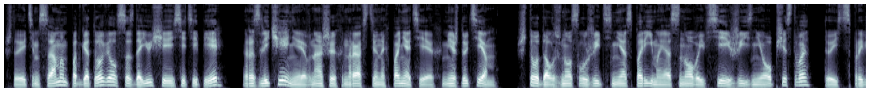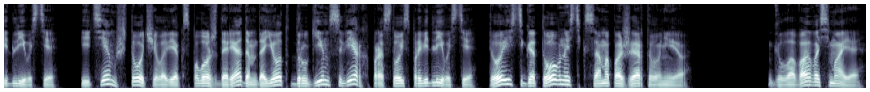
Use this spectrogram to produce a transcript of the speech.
что этим самым подготовил создающееся теперь развлечение в наших нравственных понятиях между тем, что должно служить неоспоримой основой всей жизни общества, то есть справедливости, и тем, что человек сплошь да рядом дает другим сверх простой справедливости, то есть готовность к самопожертвованию. Глава восьмая.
